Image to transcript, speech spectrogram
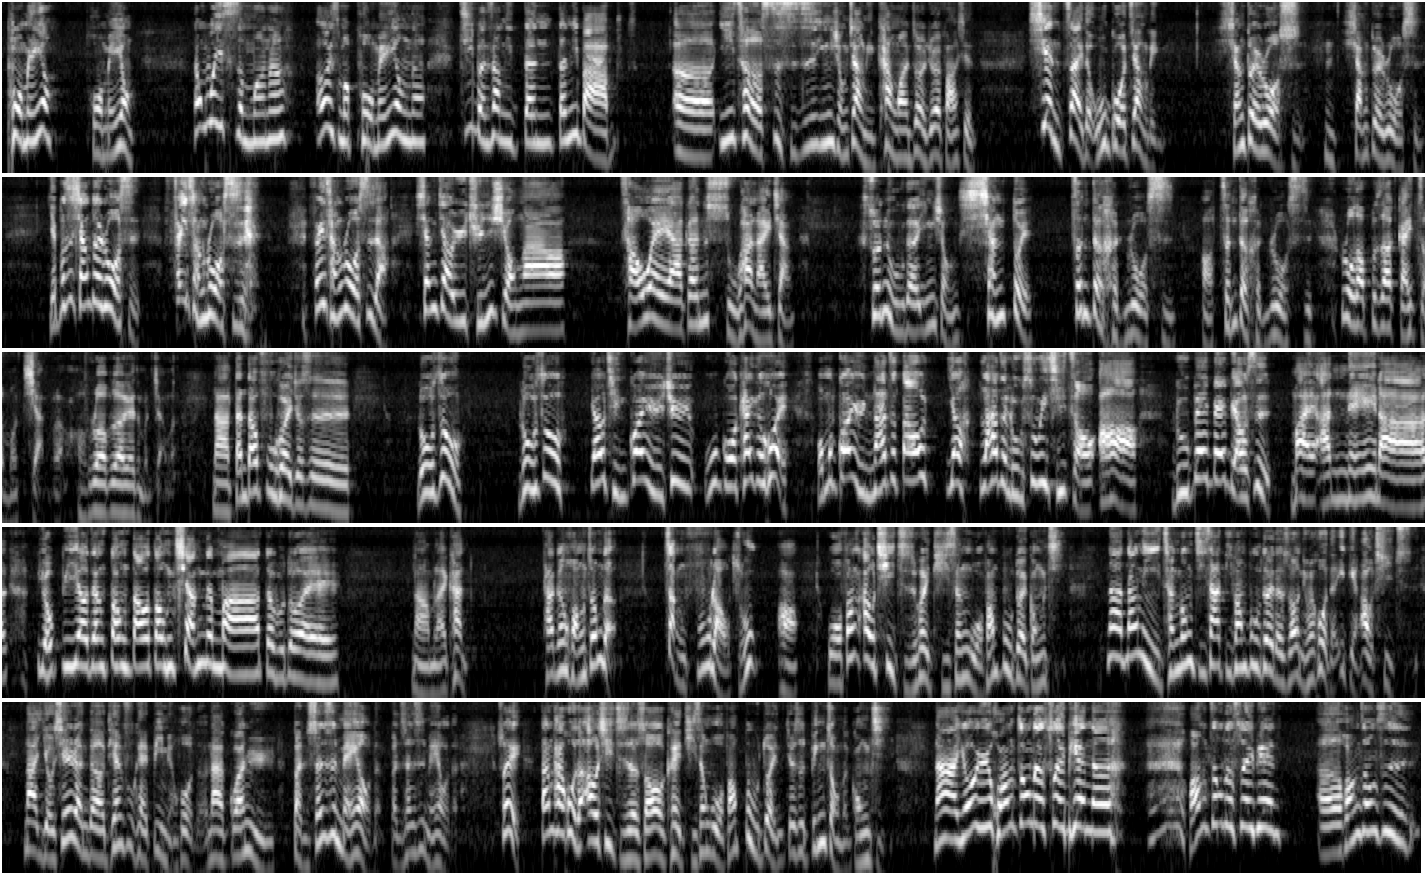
颇没用，颇没用。那为什么呢？而为什么破没用呢？基本上你等等你把呃一测四十只英雄将领看完之后，你就会发现现在的吴国将领相对弱势，哼，相对弱势，也不是相对弱势，非常弱势，非常弱势啊！相较于群雄啊、曹魏啊跟蜀汉来讲，孙吴的英雄相对真的很弱势啊，真的很弱势，弱到不知道该怎么讲了，弱到不知道该怎么讲了。那单刀赴会就是。鲁肃，鲁肃邀请关羽去吴国开个会，我们关羽拿着刀要拉着鲁肃一起走啊！鲁贝贝表示卖安内啦，有必要这样动刀动枪的吗？对不对？那我们来看他跟黄忠的丈夫老卒啊，我方傲气值会提升我方部队攻击。那当你成功击杀敌方部队的时候，你会获得一点傲气值。那有些人的天赋可以避免获得，那关羽本身是没有的，本身是没有的。所以当他获得傲气值的时候，可以提升我方部队就是兵种的攻击。那由于黄忠的碎片呢，黄忠的碎片，呃，黄忠是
